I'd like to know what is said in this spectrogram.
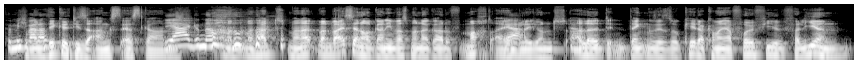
Für mich und war man das entwickelt diese Angst erst gar nicht. Ja, genau. Man, man, hat, man hat, man weiß ja noch gar nicht, was man da gerade macht eigentlich. Ja, und ja. alle denken sich so, okay, da kann man ja voll viel verlieren.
